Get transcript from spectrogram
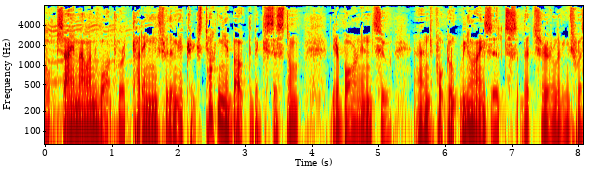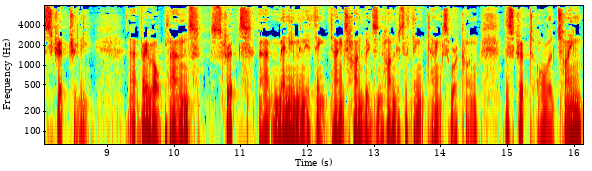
Folks, I'm Alan Watt. We're cutting through the matrix, talking about the big system you're born into, and folk don't realize it, that you're living through a script really. Uh, very well planned script. Uh, many, many think tanks, hundreds and hundreds of think tanks work on the script all the time.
